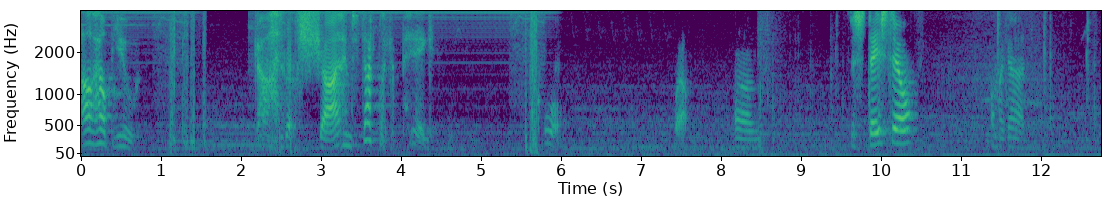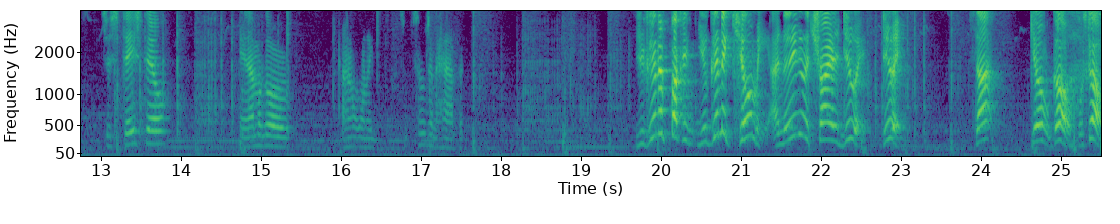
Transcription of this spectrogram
I'll help you. God, you got shot. I'm stuck like a pig. Cool. Well, um, just stay still. Oh my god. Just stay still, and I'm gonna go. I don't want to. Something's gonna happen. You're gonna fucking. You're gonna kill me. I know you're gonna try to do it. Do it. It's not. Go, go. Let's go.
